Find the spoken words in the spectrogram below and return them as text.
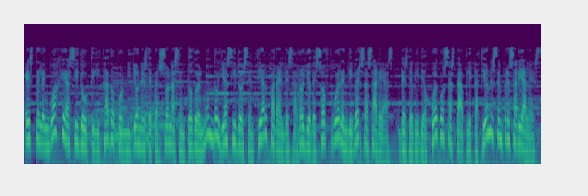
Este lenguaje ha sido utilizado por millones de personas en todo el mundo y ha sido esencial para el desarrollo de software en diversas áreas, desde videojuegos hasta aplicaciones empresariales.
